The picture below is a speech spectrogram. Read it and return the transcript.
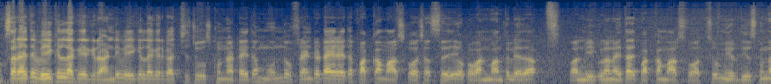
ఒకసారి అయితే వెహికల్ దగ్గరికి రండి. వెహికల్ దగ్గరికి వచ్చి చూసుకున్నట్టయితే ముందు ఫ్రంట్ టైర్ అయితే పక్కా మార్చుకోవాల్సి వస్తుంది. ఒక వన్ మంత్ లేదా వన్ వీక్లోనైతే అది పక్కా మార్చుకోవచ్చు. మీరు తీసుకున్న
